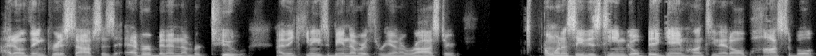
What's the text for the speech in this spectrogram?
I don't think Kristaps has ever been a number two. I think he needs to be a number three on a roster. I want to see this team go big game hunting at all possible.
